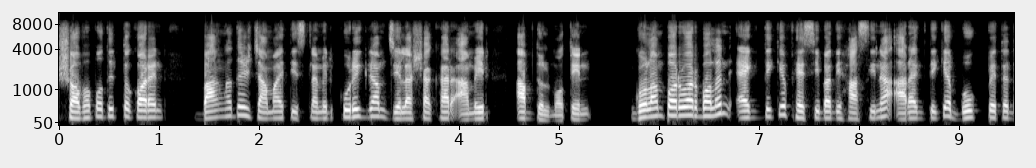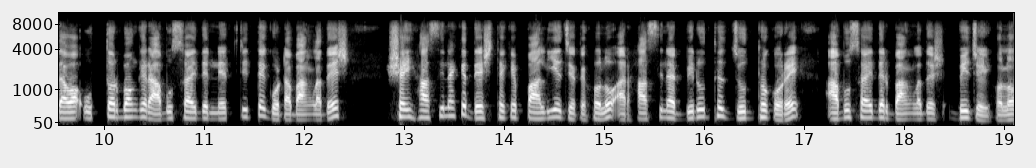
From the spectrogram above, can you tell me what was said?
সভাপতিত্ব করেন বাংলাদেশ জামায়াত ইসলামীর কুড়িগ্রাম জেলা শাখার আমির আব্দুল মতিন। গোলাম পরোয়ার বলেন, একদিকে ফেসিবাদী হাসিনা আর একদিকে বুক পেতে দেওয়া উত্তরবঙ্গের আবু সাইদের নেতৃত্বে গোটা বাংলাদেশ সেই হাসিনাকে দেশ থেকে পালিয়ে যেতে হলো আর হাসিনার বিরুদ্ধে যুদ্ধ করে আবু সাইদের বাংলাদেশ বিজয়ী হলো।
